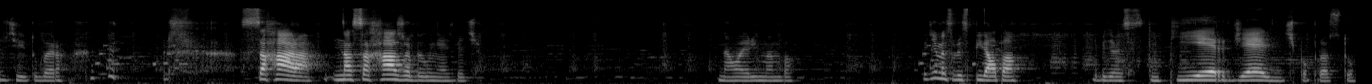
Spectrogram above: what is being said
Życie youtubera. Sahara. Na Saharze był niedźwiedź. Now I remember. Będziemy sobie speed upa. I będziemy się z tym pierdzielić po prostu.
